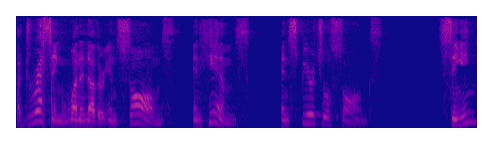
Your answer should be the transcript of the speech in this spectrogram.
addressing one another in psalms and hymns and spiritual songs, singing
